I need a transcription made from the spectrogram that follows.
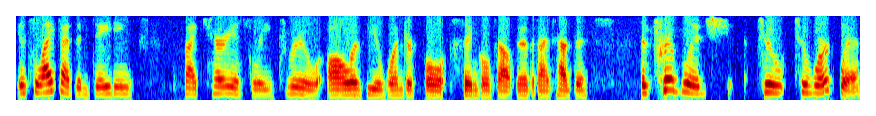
it's like I've been dating vicariously through all of you wonderful singles out there that I've had the the privilege to to work with.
